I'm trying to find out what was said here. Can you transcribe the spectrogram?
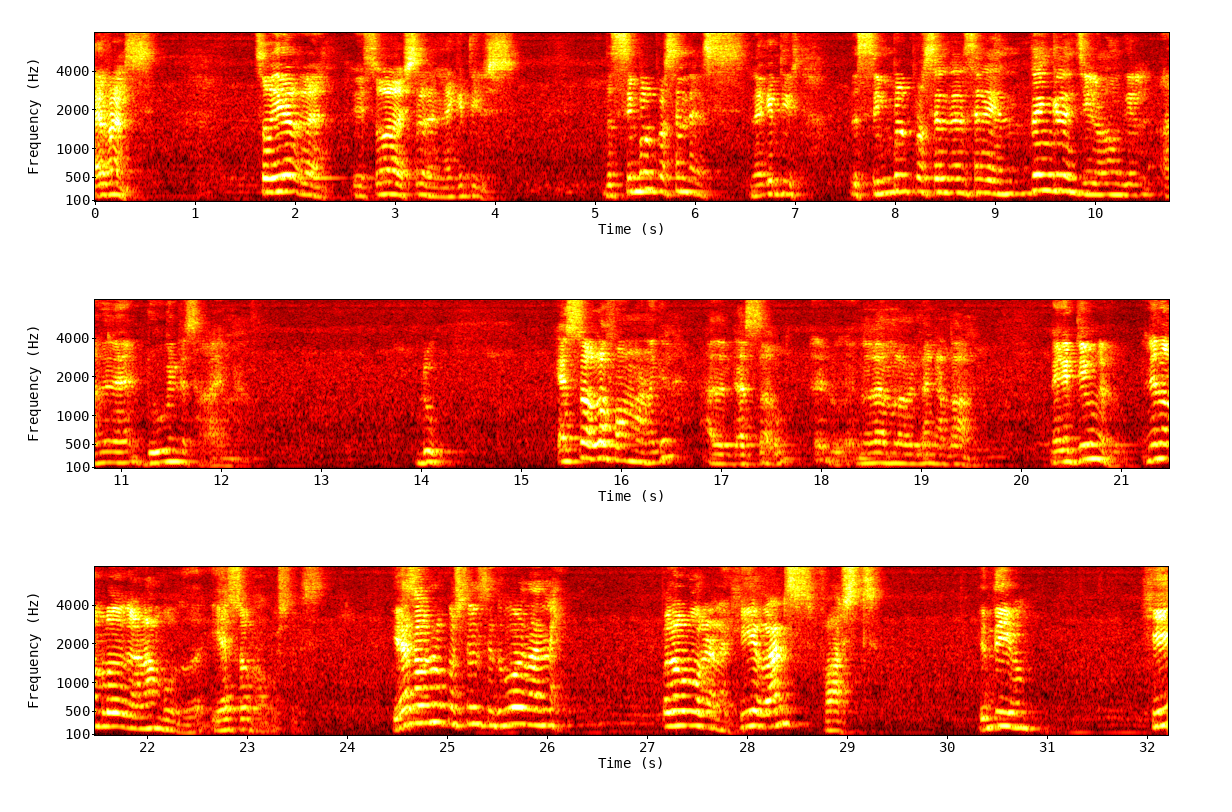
Hi friends. So here uh, we saw yesterday negatives. The simple present tense negatives. The simple present tense എന്തെങ്കിലും ചെയ്യണമെങ്കിൽ അതിന് ഡൂവിന്റെ സഹായം വേണം. Do S ഉള്ള form ആണെങ്കിൽ അത് ഡസ് ആവും. ഡു എന്നുള്ള നമ്മളതെല്ലാം കണ്ടതാണ്. നെഗറ്റീവും കണ്ടു. ഇനി നമ്മൾ കാണാൻ പോകുന്നത് yes or no questions yes or no questions ഇതുപോലെ തന്നെ. ഇപ്പം നമ്മൾ പറയണേ ഹി റൺസ് ഫാസ്റ്റ് എന്ത് ചെയ്യും? He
